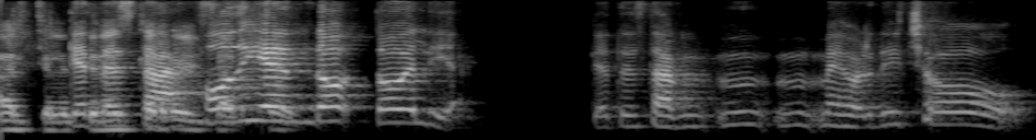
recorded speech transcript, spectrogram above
Al que, que te está jodiendo todo el día, que te está, mejor dicho,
